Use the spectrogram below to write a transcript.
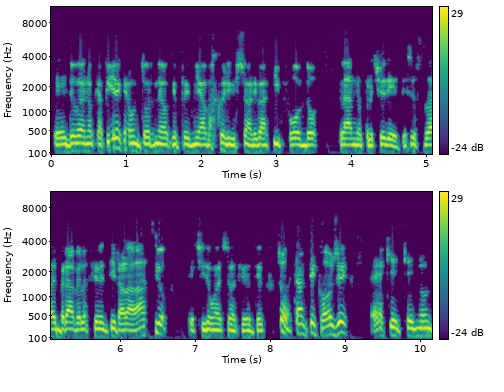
eh, dovevano capire che era un torneo che premiava quelli che sono arrivati in fondo l'anno precedente. Se sono state brave la Fiorentina e la Lazio, e ci devono essere la Fiorentina. Insomma, tante cose eh, che, che non,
